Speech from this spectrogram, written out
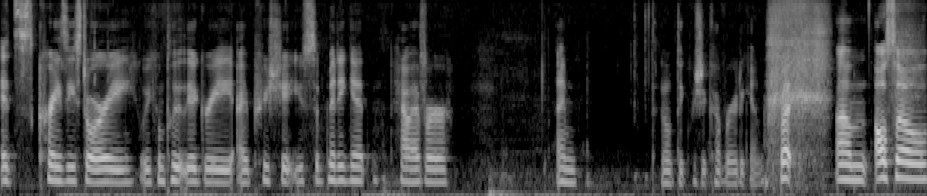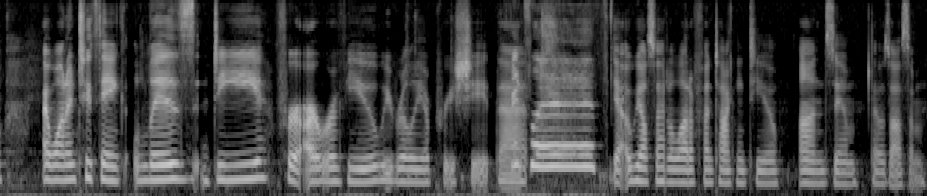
it's crazy story. We completely agree. I appreciate you submitting it. However, I'm I don't think we should cover it again. But um, also, I wanted to thank Liz D for our review. We really appreciate that. Thanks, Liz. Yeah, we also had a lot of fun talking to you on Zoom. That was awesome.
